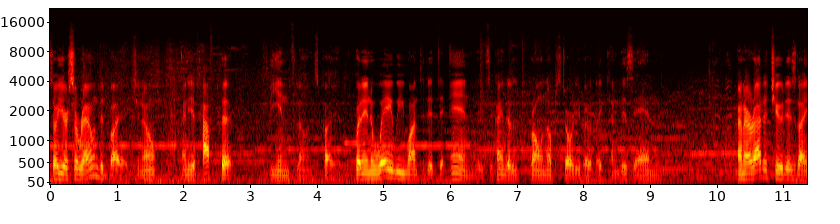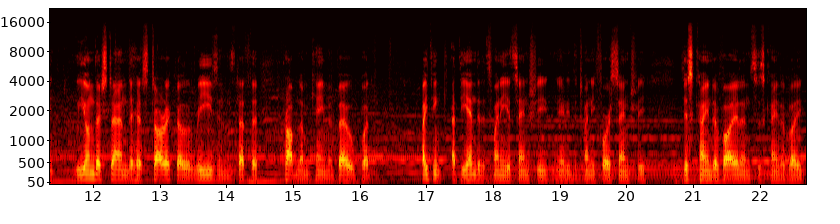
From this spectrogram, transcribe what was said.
So you're surrounded by it, you know, and you'd have to be influenced by it. But in a way, we wanted it to end. It's a kind of grown-up story about, like, can this end? And our attitude is like, we understand the historical reasons that the problem came about, but I think at the end of the 20th century, nearly the 21st century, this kind of violence is kind of like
